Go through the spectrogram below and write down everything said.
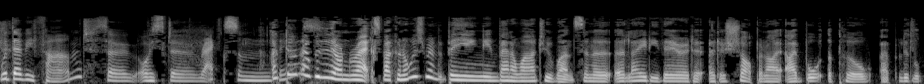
Would they be farmed? So oyster racks and I don't know whether they're on racks, but I can always remember being in Vanuatu once and a, a lady there at a, at a shop and I, I bought the pearl, a little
